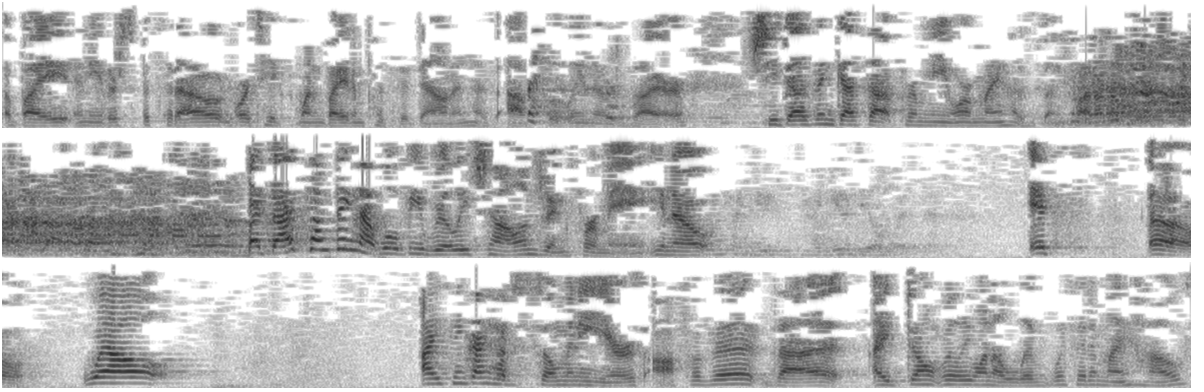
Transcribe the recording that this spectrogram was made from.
a bite and either spits it out or takes one bite and puts it down and has absolutely no desire. She doesn't get that from me or my husband. So I don't know where she gets that from. But that's something that will be really challenging for me. You know. How you, how you deal with it? It's oh well. I think I have so many years off of it that I don't really want to live with it in my house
